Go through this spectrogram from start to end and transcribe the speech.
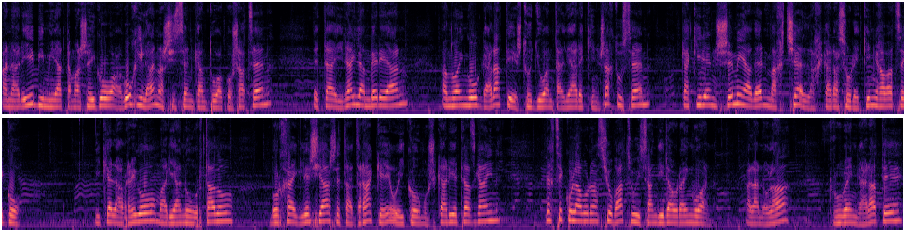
Anari 2006ko agogilan hasi zen kantuak osatzen, eta irailan berean, anuaingo garate estudioan taldearekin sartu zen, kakiren semea den Martxel Larkarazorekin gabatzeko. Mikel Abrego, Mariano Hurtado, Borja Iglesias eta Drake oiko musikarietaz gain, bertze kolaborazio batzu izan dira oraingoan. Hala nola, Ruben Garate,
